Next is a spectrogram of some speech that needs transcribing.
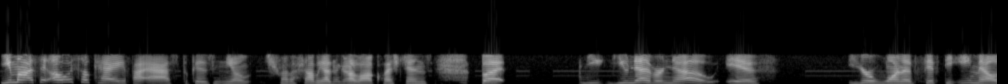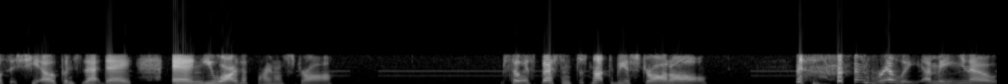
You might say, "Oh, it's okay if I ask because, you know, Shelby hasn't got a lot of questions." But you you never know if you're one of 50 emails that she opens that day and you are the final straw. So it's best just not to be a straw at all. really. I mean, you know,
